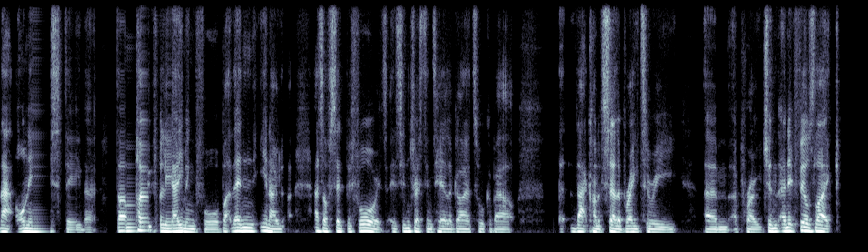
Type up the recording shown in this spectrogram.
that honesty that, that I'm hopefully aiming for. But then, you know, as I've said before, it's it's interesting to hear Ligaya talk about that kind of celebratory um, approach. And, and it feels like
